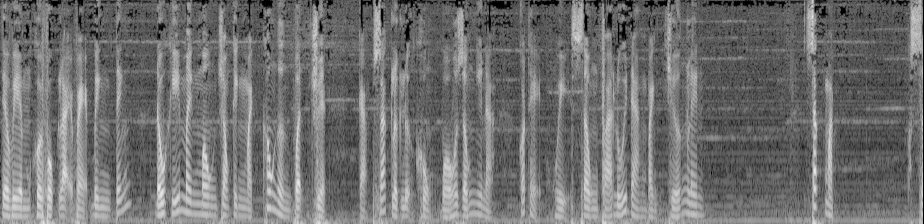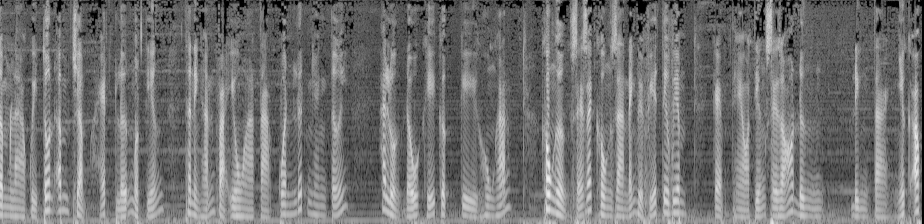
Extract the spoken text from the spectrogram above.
Tiêu viêm khôi phục lại vẻ bình tĩnh, đấu khí mênh mông trong kinh mạch không ngừng vận chuyển, cảm giác lực lượng khủng bố giống như là có thể hủy sông phá núi đang bành trướng lên. Sắc mặt Sâm là quỷ tôn âm trầm hét lớn một tiếng Thân hình hắn và yêu hòa tà quân lướt nhanh tới Hai luồng đấu khí cực kỳ hung hãn Không ngừng xé rách không gian đánh về phía tiêu viêm Kèm theo tiếng xé gió đừng đình tài nhức óc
